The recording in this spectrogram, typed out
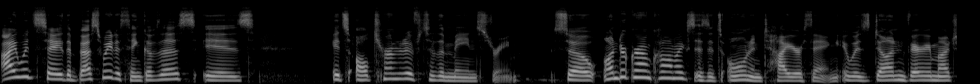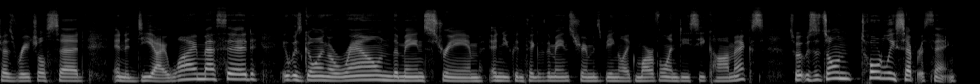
I would say the best way to think of this is it's alternative to the mainstream. So, Underground Comics is its own entire thing. It was done very much, as Rachel said, in a DIY method. It was going around the mainstream, and you can think of the mainstream as being like Marvel and DC Comics. So, it was its own totally separate thing.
